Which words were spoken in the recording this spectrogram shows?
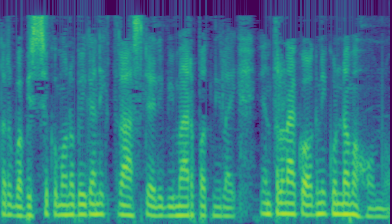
तर भविष्यको मनोवैज्ञानिक त्रासले अहिले बिमार पत्नीलाई यन्त्रणाको अग्निकुण्डमा होम्नु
